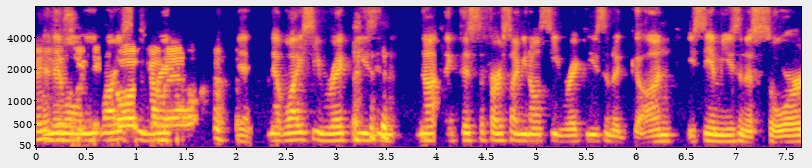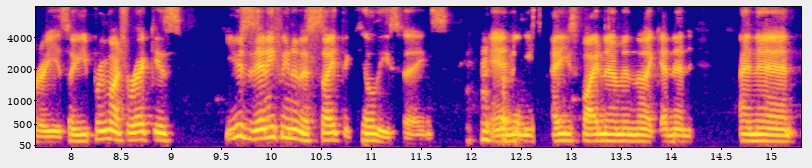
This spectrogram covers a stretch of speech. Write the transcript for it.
And, And you then just while see you- while you see coming Rick- out. Yeah. Now why you see Rick using not like this is the first time you don't see Rick using a gun. You see him using a sword or he, so he pretty much Rick is he uses anything in his sight to kill these things. And then he's he's fighting them and like and then and then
